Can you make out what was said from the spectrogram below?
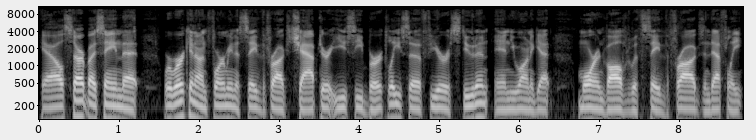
yeah i'll start by saying that we're working on forming a save the frogs chapter at uc berkeley so if you're a student and you want to get more involved with save the frogs and definitely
